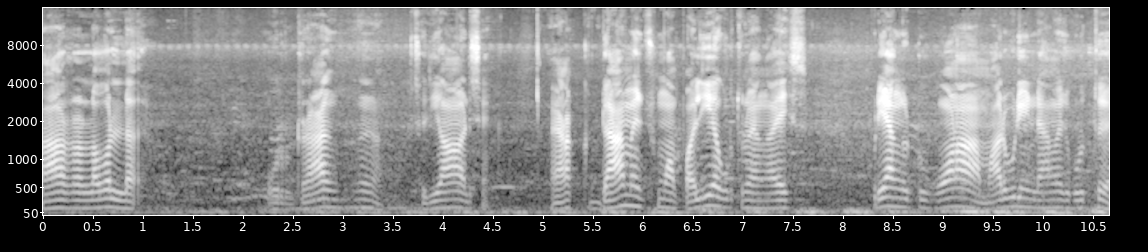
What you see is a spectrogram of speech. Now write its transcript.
வேறு லெவலில் ஒரு ட்ராகு சரியாக அடித்தேன் எனக்கு டேமேஜ் சும்மா பழியாக கொடுத்துருவேன் ஐஸ் அப்படியே அங்கிட்டு போனால் மறுபடியும் டேமேஜ் கொடுத்து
